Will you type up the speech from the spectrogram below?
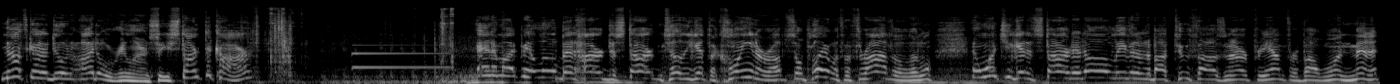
now it's got to do an idle relearn. So you start the car. And it might be a little bit hard to start until you get the cleaner up, so play with the throttle a little. And once you get it started, oh, leave it at about 2,000 RPM for about one minute.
